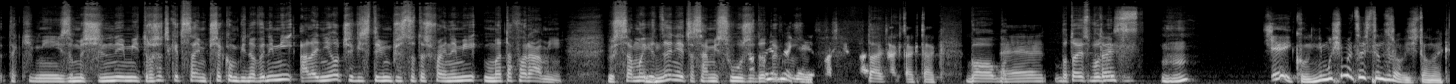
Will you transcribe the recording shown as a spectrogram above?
y, takimi zmyślnymi, troszeczkę czasami przekombinowanymi, ale nieoczywistymi, przez to też fajnymi metaforami. Już samo mhm. jedzenie czasami służy do tego, że... Jest właśnie, tak, tak, tak, tak. tak. Bo, bo, e, bo to jest... Bo... To jest... Mhm. Jejku, nie musimy coś z tym zrobić, Tomek.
